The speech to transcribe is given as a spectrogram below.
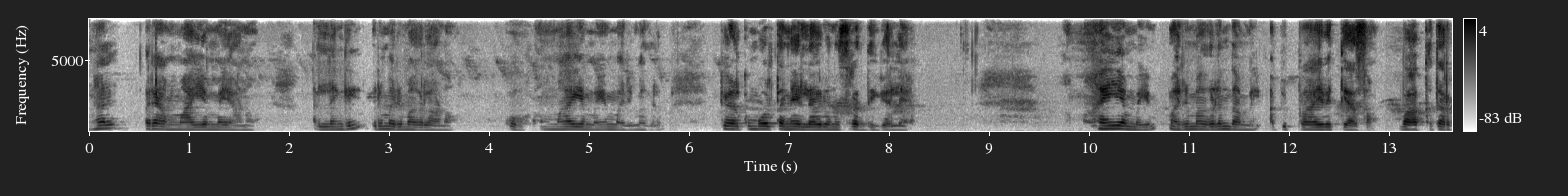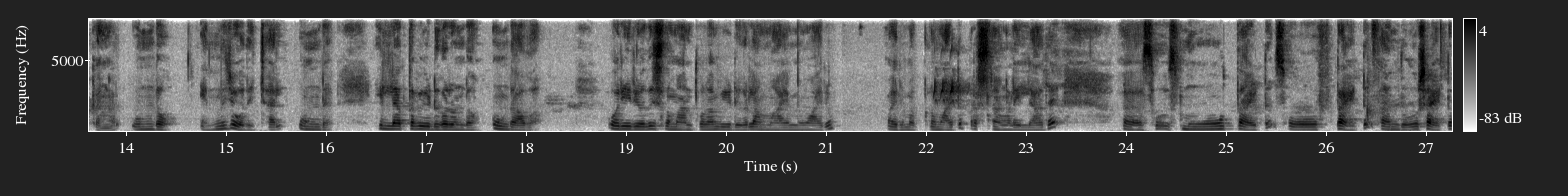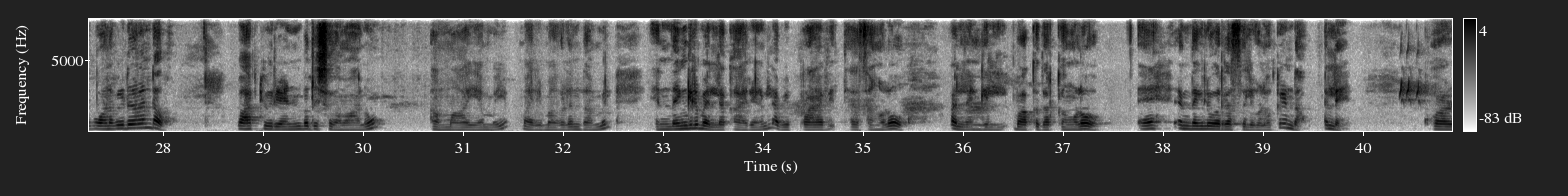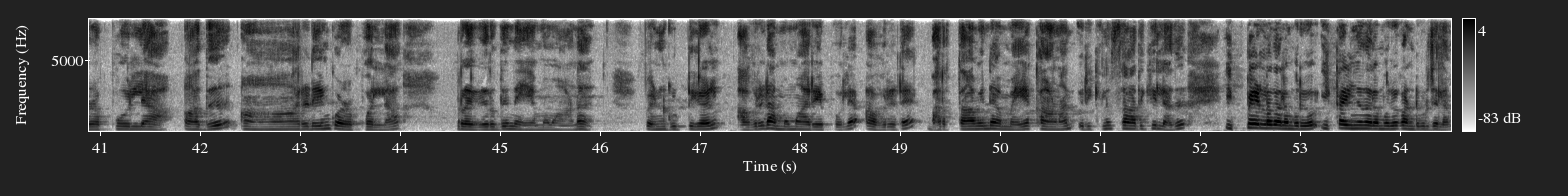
നിങ്ങൾ ഒരമ്മായിയമ്മയാണോ? അല്ലെങ്കിൽ ഒരു മരുമകളാണോ? ഓ അമ്മായിയമ്മയും മരുമകളും. കേൾക്കുമ്പോൾ തന്നെ എല്ലാവരും ഒന്ന് ശ്രദ്ധിക്കുമല്ലേ അമ്മായിയമ്മയും മരുമകളും തമ്മിൽ അഭിപ്രായ വ്യത്യാസം വാക്ക് തർക്കങ്ങൾ ഉണ്ടോ എന്ന് ചോദിച്ചാൽ ഉണ്ട്. ഇല്ലാത്ത വീടുകളുണ്ടോ? ഉണ്ടാവാം. ഒരു ഇരുപത് ശതമാനത്തോളം വീടുകൾ അമ്മായിയമ്മമാരും മരുമക്കളുമായിട്ട് പ്രശ്നങ്ങളില്ലാതെ സ്മൂത്തായിട്ട് സോഫ്റ്റായിട്ട് സന്തോഷമായിട്ട് പോണ വീടുകളുണ്ടാവും. ബാക്കി ഒരു എൺപത് ശതമാനവും അമ്മായിയമ്മയും മരുമകളും തമ്മിൽ എന്തെങ്കിലും എല്ലാ കാര്യങ്ങളിൽ അഭിപ്രായ വ്യത്യാസങ്ങളോ അല്ലെങ്കിൽ വാക്ക് തർക്കങ്ങളോ എന്തെങ്കിലും എന്തെങ്കിലും ഒരസലുകളോ ഒക്കെ ഉണ്ടാവും അല്ലേ? കുഴപ്പമില്ല. അത് ആരുടെയും കുഴപ്പമല്ല. പ്രകൃതി നിയമമാണ്. പെൺകുട്ടികൾ അവരുടെ അമ്മമാരെ പോലെ അവരുടെ ഭർത്താവിന്റെ അമ്മയെ കാണാൻ ഒരിക്കലും സാധിക്കില്ല. അത് ഇപ്പോഴുള്ള തലമുറയോ ഈ കഴിഞ്ഞ തലമുറയോ കണ്ടുപിടിച്ചല്ല.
